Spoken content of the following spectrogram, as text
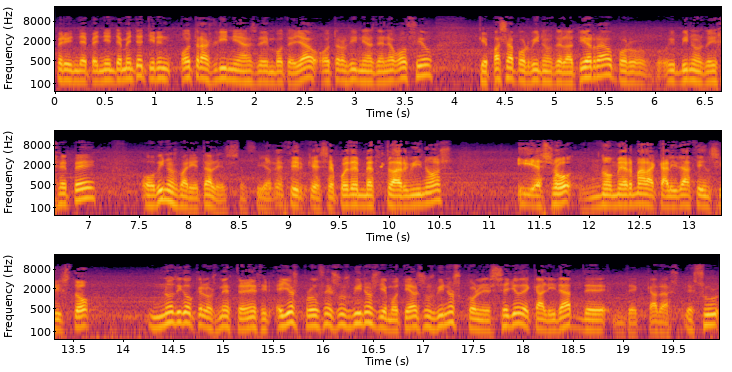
pero independientemente tienen otras líneas de embotellado, otras líneas de negocio que pasa por vinos de la tierra o por vinos de IGP o vinos varietales. Es decir, que se pueden mezclar vinos y eso no merma la calidad, insisto. No digo que los mezclen, es decir, ellos producen sus vinos y embotellan sus vinos con el sello de calidad de, cada, de su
